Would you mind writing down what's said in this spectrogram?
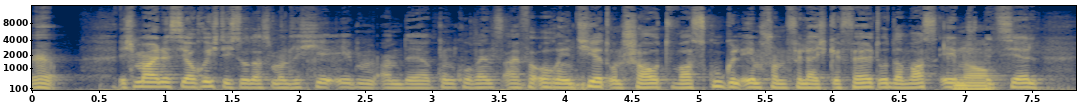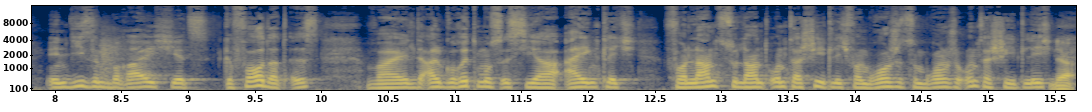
Ja. Ich meine, es ist ja auch richtig so, dass man sich hier eben an der Konkurrenz einfach orientiert und schaut, was Google eben schon vielleicht gefällt oder was eben genau. speziell in diesem Bereich jetzt gefordert ist, weil der Algorithmus ist ja eigentlich von Land zu Land unterschiedlich, von Branche zu Branche unterschiedlich, ja.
